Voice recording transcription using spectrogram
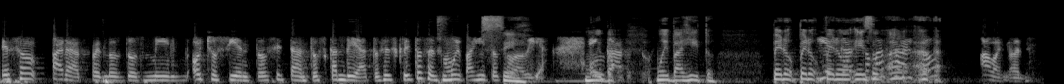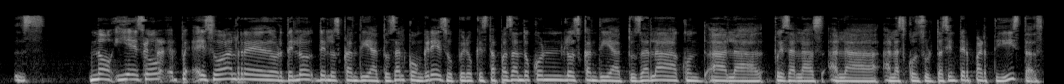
Eso para pues los 2.800 y tantos candidatos inscritos es muy bajito todavía. Muy, muy bajito. Pero, pero, pero eso. Ah, ah, ah, bueno. No, y eso, eso alrededor de, lo, de los candidatos al Congreso, pero ¿qué está pasando con los candidatos a la, a la, pues a las, a, la, a las consultas interpartidistas?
